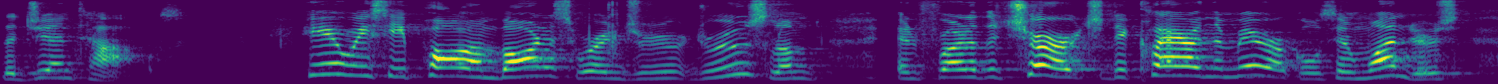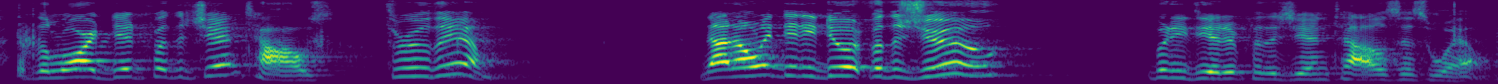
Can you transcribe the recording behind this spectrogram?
the Gentiles. Here we see Paul and Barnabas were in Jer- Jerusalem in front of the church declaring the miracles and wonders that the Lord did for the Gentiles through them. Not only did he do it for the Jew, but he did it for the Gentiles as well.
